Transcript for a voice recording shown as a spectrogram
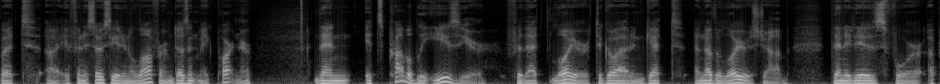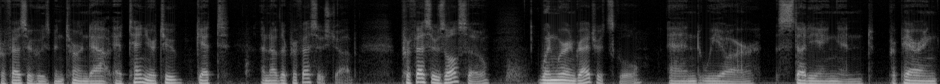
But uh, if an associate in a law firm doesn't make partner, then it's probably easier for that lawyer to go out and get another lawyer's job than it is for a professor who's been turned out at tenure to get another professor's job. Professors also, when we're in graduate school and we are studying and preparing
